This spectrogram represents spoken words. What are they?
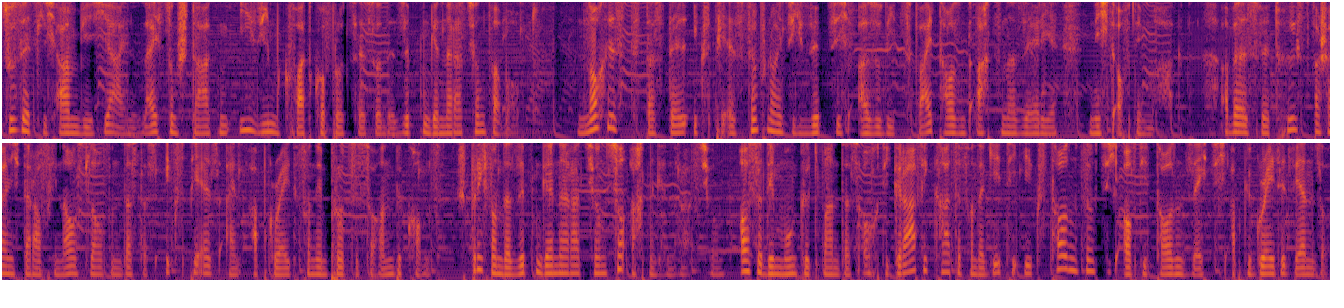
Zusätzlich haben wir hier einen leistungsstarken i7 Quad-Core Prozessor der siebten Generation verbaut. Noch ist das Dell XPS 9570, also die 2018er Serie, nicht auf dem Markt aber es wird höchstwahrscheinlich darauf hinauslaufen, dass das XPS ein Upgrade von den Prozessoren bekommt, sprich von der siebten Generation zur achten Generation. Außerdem munkelt man, dass auch die Grafikkarte von der GTX 1050 auf die 1060 abgegradet werden soll.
